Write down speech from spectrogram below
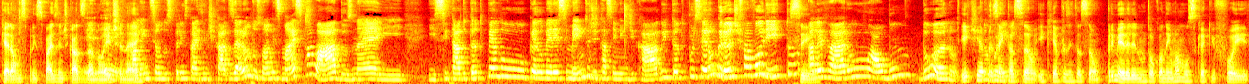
que era um dos principais indicados da É, noite, é, né? Além de ser um dos principais indicados, era um dos nomes mais falados, né? E, e citado tanto pelo, pelo merecimento de estar sendo indicado e tanto por ser um grande favorito Sim. a levar o álbum do ano. E que apresentação, e que apresentação. Primeiro, ele não tocou nenhuma música que foi.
